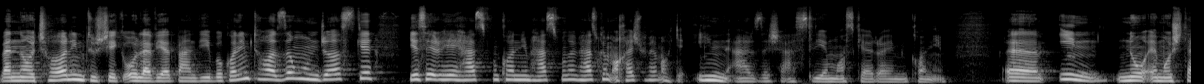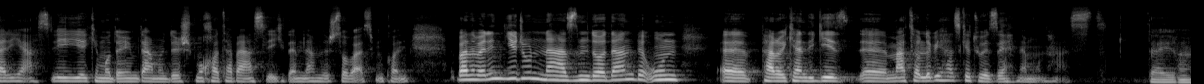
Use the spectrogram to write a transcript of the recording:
و ناچاریم توش یک اولویت بندی بکنیم تازه اونجاست که یه سری حذف می‌کنیم حذف می‌کنیم حذف می‌کنیم آخرش می‌فهمیم که این ارزش اصلی ماست که می‌کنیم. این نوع مشتری اصلیه که ما داریم در موردش مخاطب اصلی که داریم در موردش صحبت می‌کنیم. بنابراین یه جور نظم دادن به اون پراکندگی مطالبی هست که توی ذهنمون هست. دقیقا.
